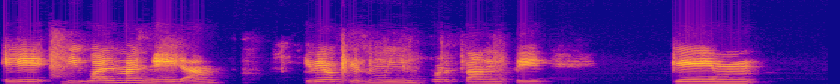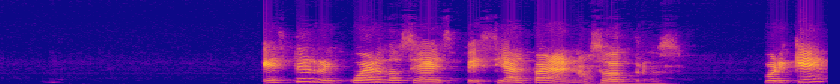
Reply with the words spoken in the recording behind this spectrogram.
Eh, de igual manera, creo que es muy importante que mm, este recuerdo sea especial para nosotros. ¿Por qué?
